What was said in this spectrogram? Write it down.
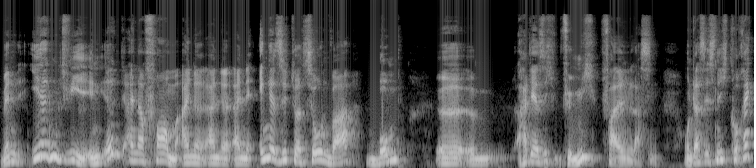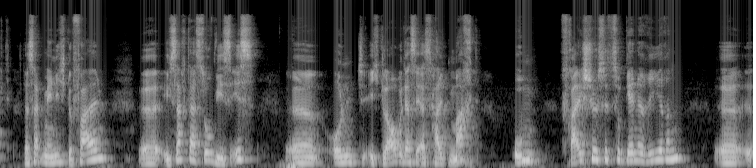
Wenn irgendwie in irgendeiner Form eine, eine, eine enge Situation war, bump, äh, ähm, hat er sich für mich fallen lassen. Und das ist nicht korrekt. Das hat mir nicht gefallen. Äh, ich sage das so, wie es ist. Äh, und ich glaube, dass er es halt macht, um Freischüsse zu generieren. Äh, äh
